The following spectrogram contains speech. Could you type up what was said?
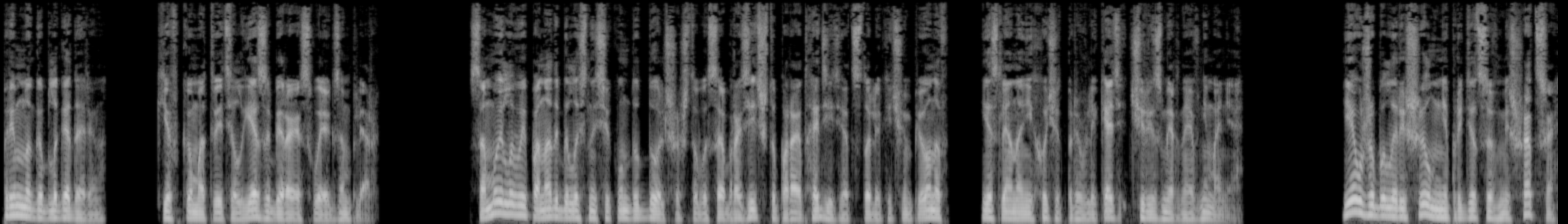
«Премного благодарен», — кивком ответил я, забирая свой экземпляр. Самойловой понадобилось на секунду дольше, чтобы сообразить, что пора отходить от столика чемпионов, если она не хочет привлекать чрезмерное внимание. Я уже было решил, мне придется вмешаться,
